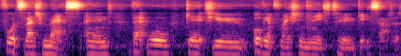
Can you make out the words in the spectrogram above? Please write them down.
forward slash mass and that will get you all the information you need to get you started.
